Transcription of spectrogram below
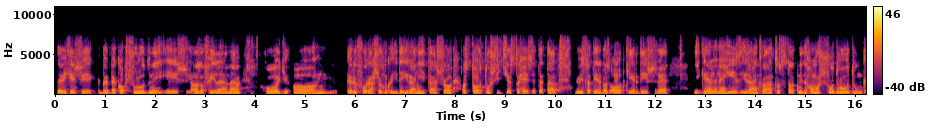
tevékenységekbe bekapcsolódni, és az a félelmem, hogy a erőforrásoknak az ideirányítása az tartósítja ezt a helyzetet. Tehát visszatérve az alapkérdésre, igen, nehéz irányt változtatni, de ha most sodródunk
